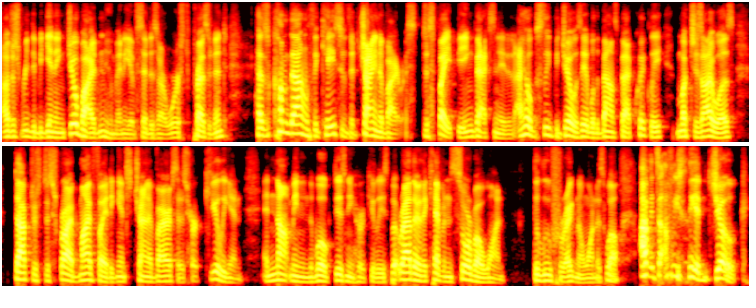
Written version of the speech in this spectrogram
I'll just read the beginning. Joe Biden, who many have said is our worst president, has come down with a case of the China virus despite being vaccinated. I hope Sleepy Joe is able to bounce back quickly, much as I was. Doctors describe my fight against China virus as Herculean, and not meaning the woke Disney Hercules, but rather the Kevin Sorbo one, the Lou Ferrigno one as well. It's obviously a joke,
